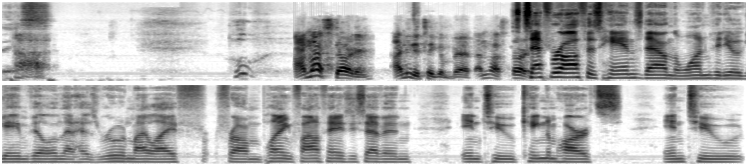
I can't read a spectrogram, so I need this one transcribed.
this. Ah. I'm not starting. I need to take a breath. I'm not starting. Sephiroth is hands down the one video game villain that has ruined my life from playing Final Fantasy VII into Kingdom Hearts into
